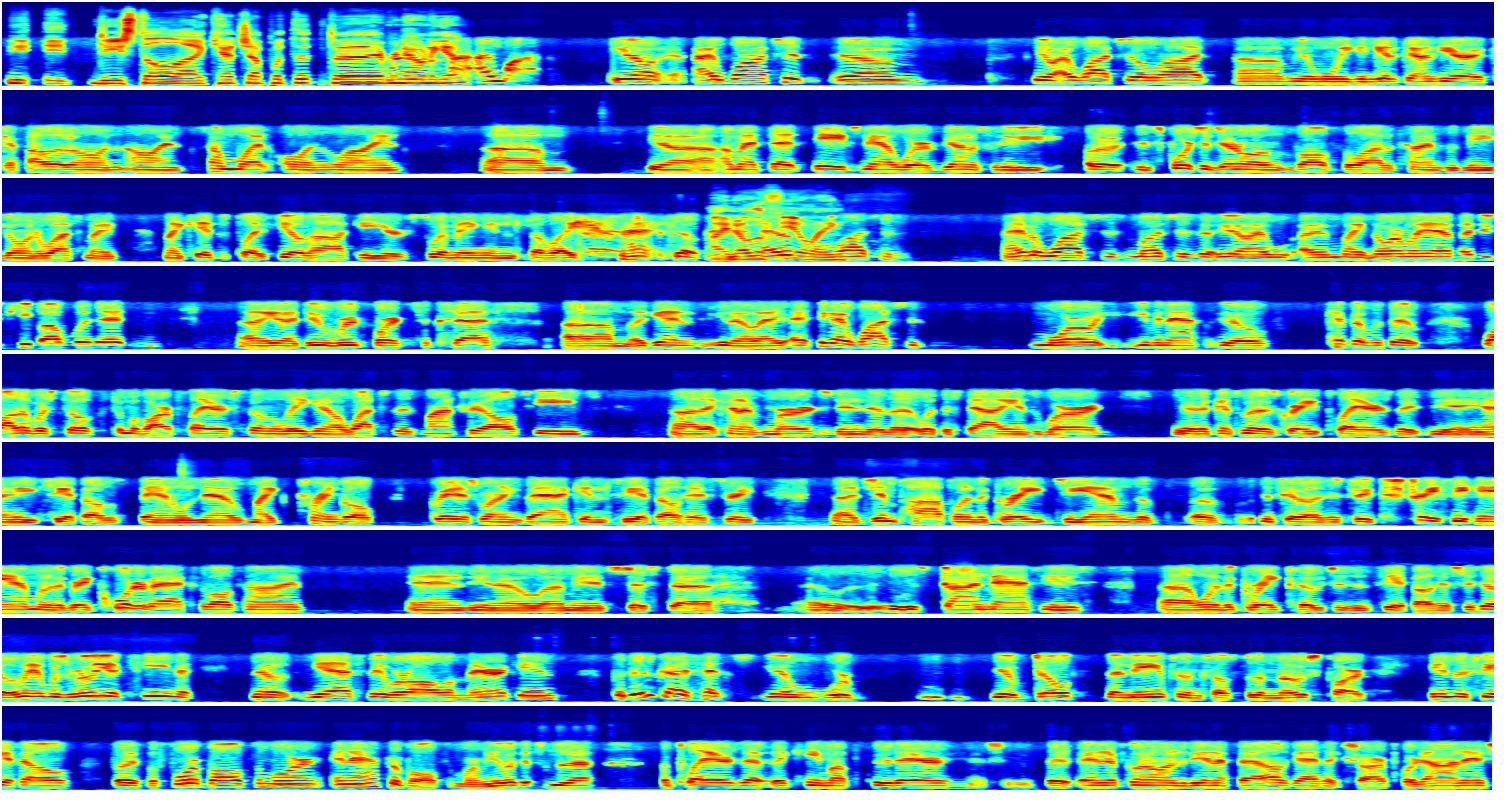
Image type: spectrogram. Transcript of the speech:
it, do you still uh, catch up with it every now and again? I, I, you know, I watch it. Um, you know, I watch it a lot. Um, you know, when we can get it down here, I, I follow it on on somewhat online. Um, you know, I'm at that age now where, to be honest with you, uh, sports in general involves a lot of times with me going to watch my my kids play field hockey or swimming and stuff like that. So I know the I feeling. As, I haven't watched as much as you know I, I might normally have. I do keep up with it, and uh, you know I do root for its success. Um, again, you know I, I think I watched it more even after you know kept up with it while there were still some of our players still in the league. You know, watched those Montreal teams uh, that kind of merged into the what the Stallions were. You know, against some of those great players that you know, any CFL fan will know. Mike Pringle, greatest running back in CFL history. Uh, Jim Popp, one of the great GMs of, of CFL history. Tracy Ham, one of the great quarterbacks of all time. And you know, I mean, it's just uh, it was Don Matthews, uh, one of the great coaches in CFL history. So I mean, it was really a team that you know, yes, they were all American, but those guys had you know were you know built the name for themselves for the most part in the CFL, both before Baltimore and after Baltimore. Mean, you look at some of the, the players that, that came up through there that ended up going on to the NFL. Guys like Shar Pourdanesh,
